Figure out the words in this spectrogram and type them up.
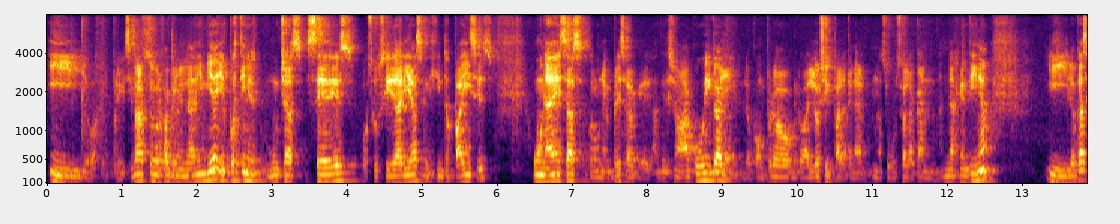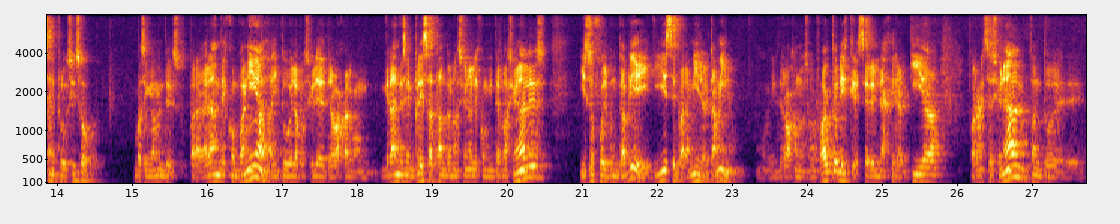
y o el principal super factory en la India, y después tiene muchas sedes o subsidiarias en distintos países. Una de esas fue una empresa que antes se llamaba Cubica y lo compró Global Logic para tener una sucursal acá en, Argentina. Y lo que hacen es producir software. Básicamente eso, para grandes compañías. Ahí tuve la posibilidad de trabajar con grandes empresas, tanto nacionales como internacionales. Y eso fue el puntapié. Y ese para mí era el camino. Ir trabajando en Software Factories, crecer en la jerarquía organizacional, tanto desde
